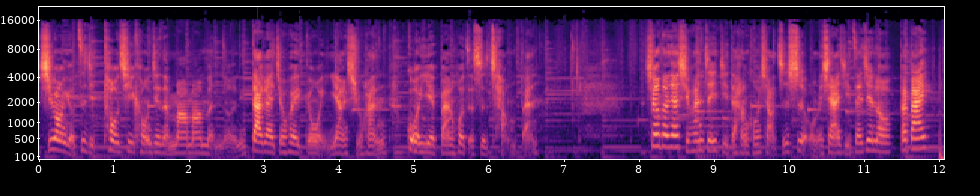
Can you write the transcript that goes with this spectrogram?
希望有自己透气空间的妈妈们呢，你大概就会跟我一样喜欢过夜班或者是长班。希望大家喜欢这一集的航空小知识，我们下一集再见喽，拜拜。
